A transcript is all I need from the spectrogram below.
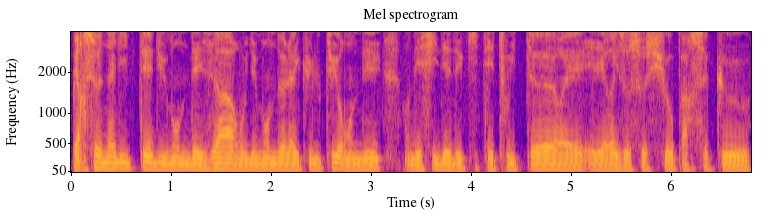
personnalités du monde des arts ou du monde de la culture ont, décidé de quitter Twitter et, les réseaux sociaux parce que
